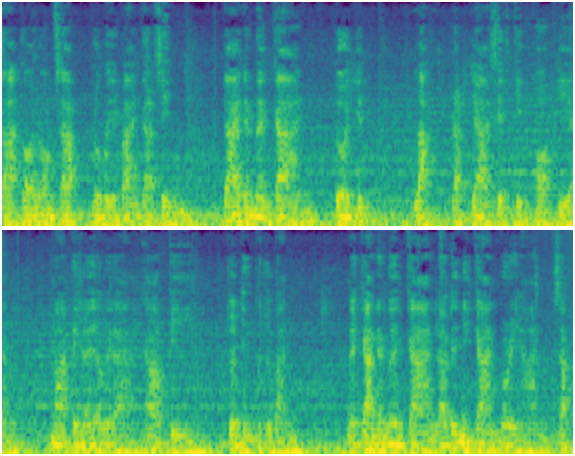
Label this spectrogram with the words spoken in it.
สากลออมทรัพย์โรงพยาบาลกาฬสินได้ดำเนินการโดยยึด หลักปรัชญาเศรษฐกิจพอเพียง มาเป็นระยะเวลา 9 ปี จนถึงปัจจุบัน ในการดำเนินการเราได้มีการบริหารทรัพ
